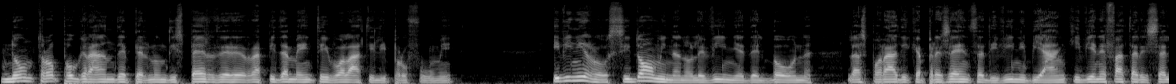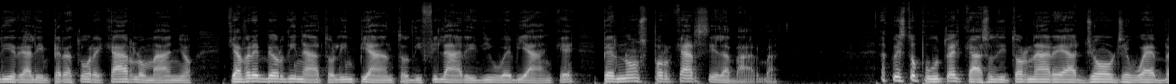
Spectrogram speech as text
non troppo grande per non disperdere rapidamente i volatili profumi. I vini rossi dominano le vigne del Beaune. La sporadica presenza di vini bianchi viene fatta risalire all'imperatore Carlo Magno che avrebbe ordinato l'impianto di filari di uve bianche per non sporcarsi la barba. A questo punto è il caso di tornare a George Webb,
